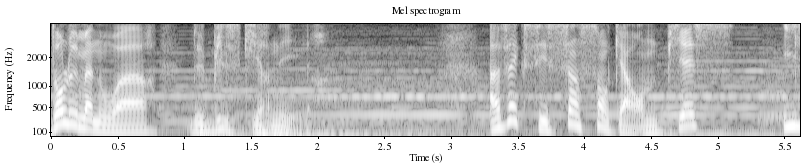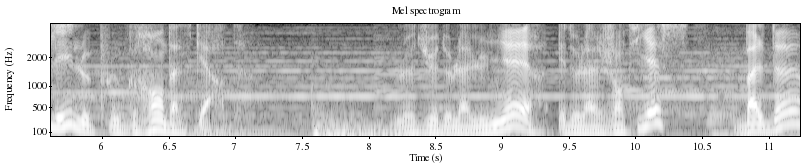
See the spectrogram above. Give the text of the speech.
dans le manoir de Bilskirnir. Avec ses 540 pièces, il est le plus grand d'Asgard. Le dieu de la lumière et de la gentillesse, Balder,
